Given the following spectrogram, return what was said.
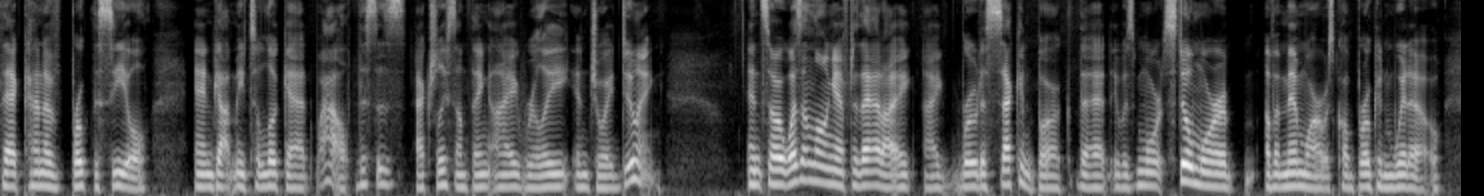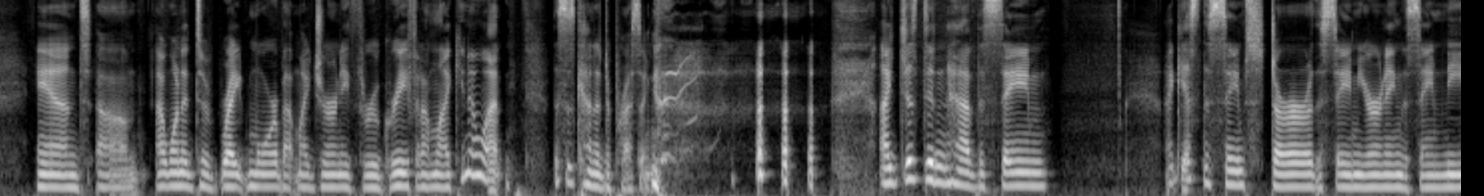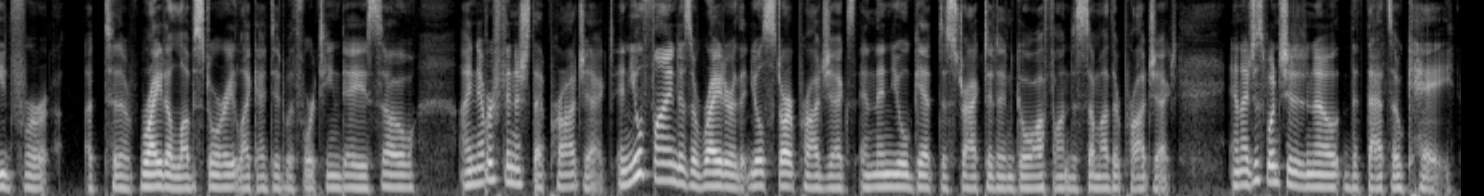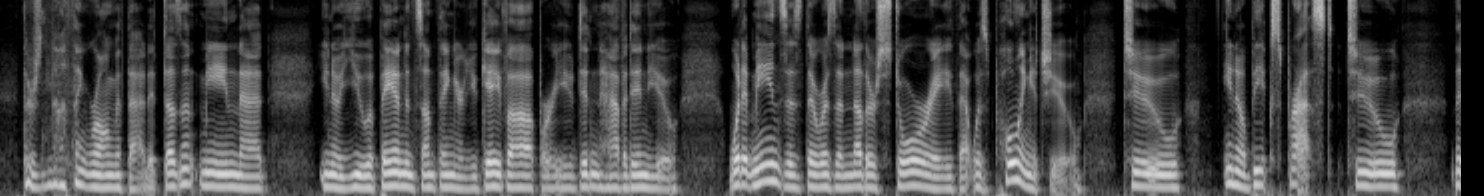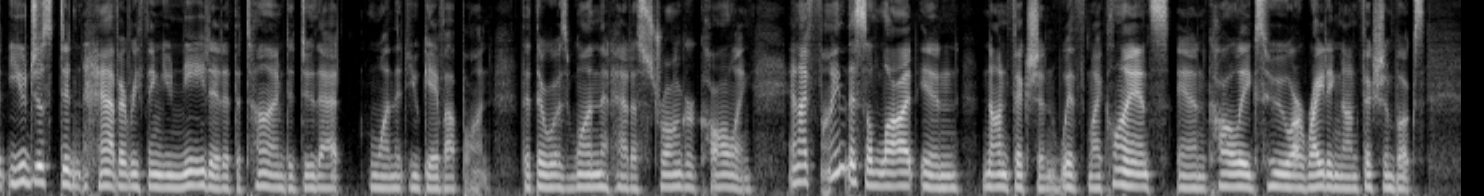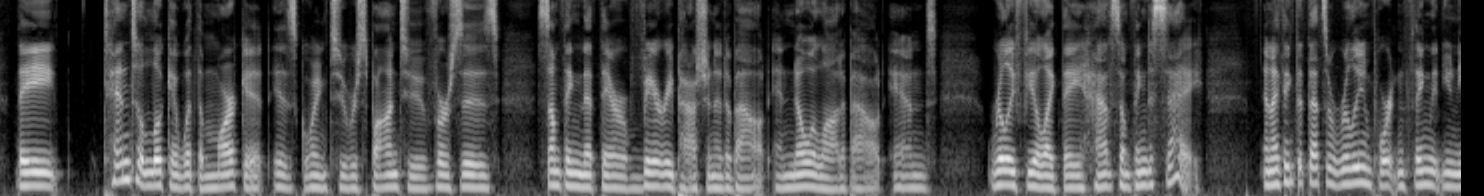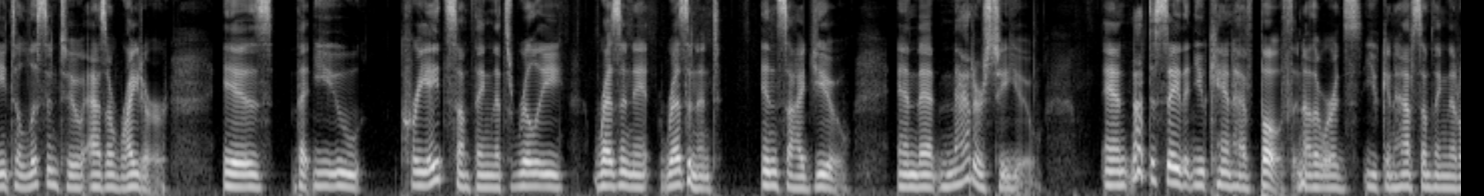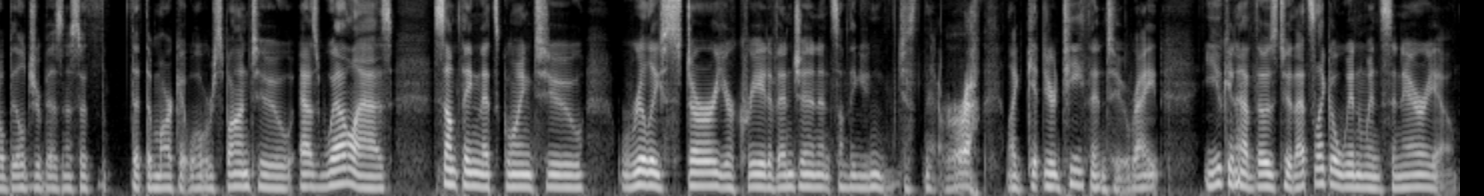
that kind of broke the seal and got me to look at wow, this is actually something I really enjoyed doing. and so it wasn't long after that I, I wrote a second book that it was more still more of a memoir. It was called Broken Widow. And um, I wanted to write more about my journey through grief. And I'm like, you know what? This is kind of depressing. I just didn't have the same, I guess, the same stir, the same yearning, the same need for uh, to write a love story like I did with 14 Days. So I never finished that project. And you'll find as a writer that you'll start projects and then you'll get distracted and go off onto some other project. And I just want you to know that that's okay. There's nothing wrong with that. It doesn't mean that you know you abandoned something or you gave up or you didn't have it in you. What it means is there was another story that was pulling at you to, you know, be expressed, to that you just didn't have everything you needed at the time to do that one that you gave up on, that there was one that had a stronger calling. And I find this a lot in nonfiction with my clients and colleagues who are writing nonfiction books. They tend to look at what the market is going to respond to versus something that they're very passionate about and know a lot about and really feel like they have something to say. And I think that that's a really important thing that you need to listen to as a writer is that you create something that's really resonant resonant inside you and that matters to you. And not to say that you can't have both. In other words, you can have something that'll build your business that the market will respond to, as well as something that's going to really stir your creative engine and something you can just like get your teeth into, right? You can have those two. That's like a win win scenario.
